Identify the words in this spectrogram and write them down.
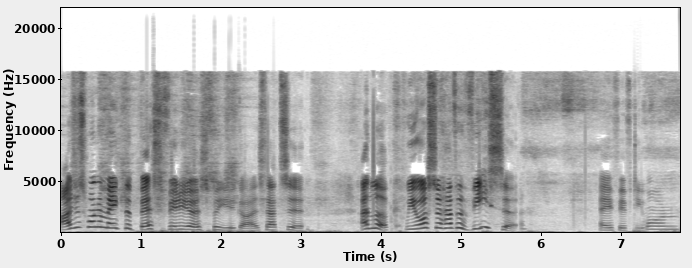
I just want to make the best videos for you guys. That's it. And look, we also have a V set. A51.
